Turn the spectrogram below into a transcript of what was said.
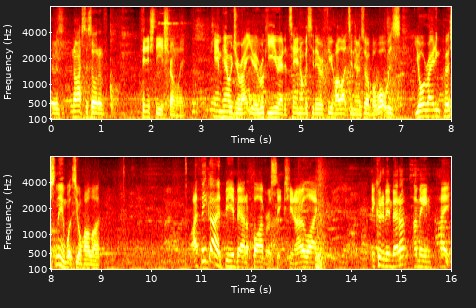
it was nice to sort of finish the year strongly. Cam, how would you rate your rookie year out of 10? Obviously, there were a few highlights in there as well, but what was your rating personally, and what's your highlight? I think I'd be about a five or a six, you know, like it could have been better. I mean, hey,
